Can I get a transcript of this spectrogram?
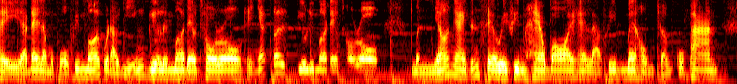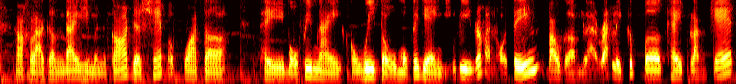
thì à, đây là một bộ phim mới của đạo diễn Guillermo del Toro. Thì nhắc tới Guillermo del Toro mình nhớ ngay đến series phim Hellboy hay là phim Mê hồn trận của Pan. Hoặc là gần đây thì mình có The Shape of Water. Thì bộ phim này còn quy tụ một cái dàn diễn viên rất là nổi tiếng bao gồm là Bradley Cooper, Kate Blanchett,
